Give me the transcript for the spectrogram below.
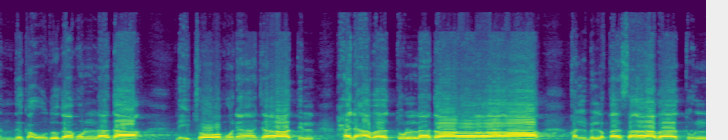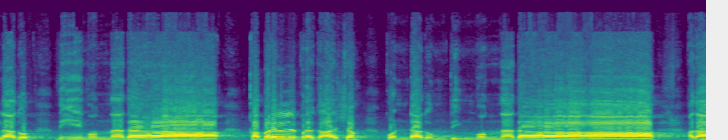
എന്ത് കൗതുകമുള്ളതാ. ലയിച്ചോ മുനാജാത്തിൽ ഹലാവത്തുള്ളതാ. കൽബിൽ കസാവത്തുള്ളതും നീങ്ങുന്നതാ. ഖബറിൽ പ്രകാശം കൊണ്ടതും തിങ്ങുന്നതാ. അതാ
